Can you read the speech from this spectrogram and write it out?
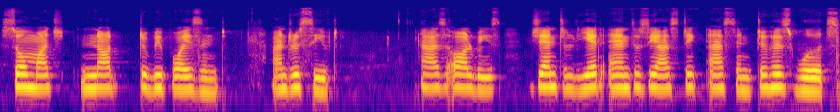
so much not to be poisoned, and received, as always, gentle yet enthusiastic assent to his words.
